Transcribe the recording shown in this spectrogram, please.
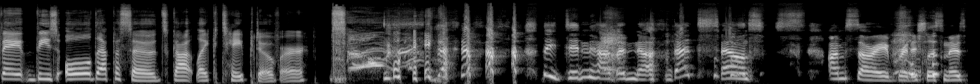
they these old episodes got like taped over. So like, they didn't have enough. That sounds. I'm sorry, British listeners.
